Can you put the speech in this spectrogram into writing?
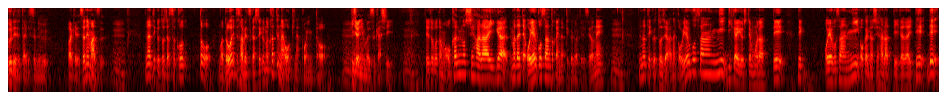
優れてたりするわけですよねまず。なってくるとじゃあそこと、まあ、どうやって差別化していくのかっていうのは大きなポイント。非常に難しい。っていうところともお金の支払いが、まあ、大体親御さんとかになってくるわけですよね。ってなってくるとじゃあなんか親御さんに理解をしてもらってで親御さんにお金を支払っていただいてで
